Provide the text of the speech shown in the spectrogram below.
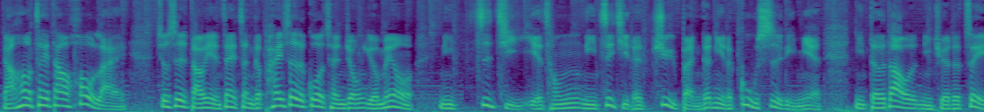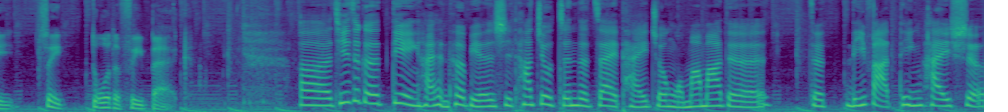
然后再到后来，就是导演在整个拍摄的过程中，有没有你自己也从你自己的剧本跟你的故事里面，你得到你觉得最最多的 feedback？呃，其实这个电影还很特别的是，它就真的在台中，我妈妈的。的理发厅拍摄，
